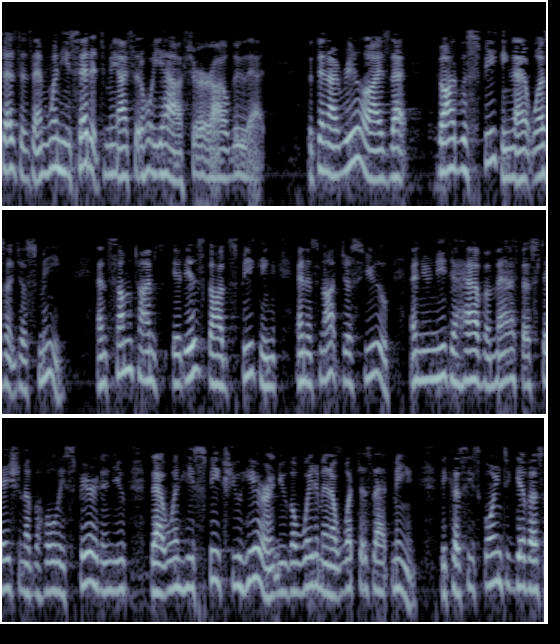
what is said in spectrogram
says this, and when He said it to me, I said, Oh, yeah, sure, I'll do that. But then I realized that God was speaking, that it wasn't just me. And sometimes it is God speaking, and it's not just you. And you need to have a manifestation of the Holy Spirit in you that when He speaks, you hear and you go, wait a minute, what does that mean? Because He's going to give us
